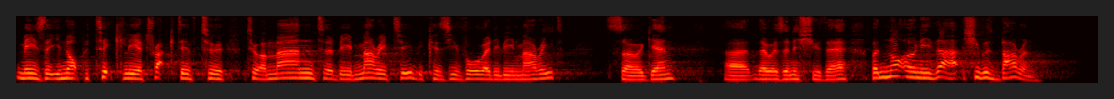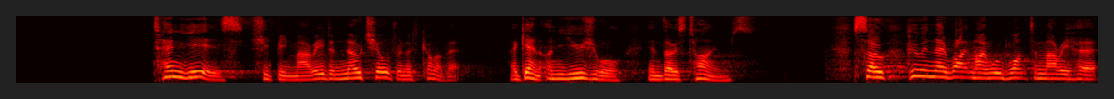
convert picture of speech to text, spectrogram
means that you're not particularly attractive to, to a man to be married to because you've already been married. So again, uh, there was an issue there. But not only that, she was barren. Ten years she'd been married and no children had come of it. Again, unusual in those times. So who in their right mind would want to marry her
